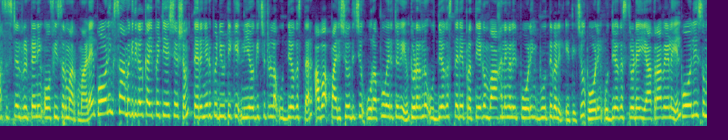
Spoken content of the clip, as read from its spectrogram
അസിസ്റ്റന്റ് റിട്ടേണിംഗ് ഓഫീസർമാർക്കുമാണ്. പോളിംഗ് സാമഗ്രികൾ കൈപ്പറ്റിയ ശേഷം തെരഞ്ഞെടുപ്പ് ഡ്യൂട്ടിക്ക് നിയോഗിച്ചിട്ടുള്ള ഉദ്യോഗസ്ഥർ അവ പരിശോധിച്ച് ഉറപ്പുവരുത്തുകയും തുടർന്ന് ഉദ്യോഗസ്ഥരെ പ്രത്യേകം വാഹനങ്ങളിൽ പോളിംഗ് ബൂത്തുകളിൽ എത്തിച്ചു. പോളിംഗ് ഉദ്യോഗസ്ഥരുടെ യാത്രാവേളയിൽ പോലീസും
